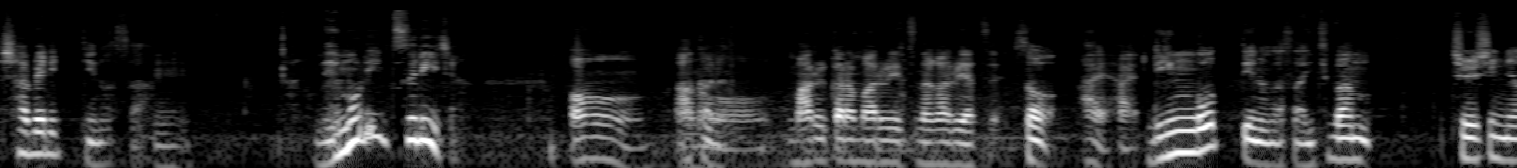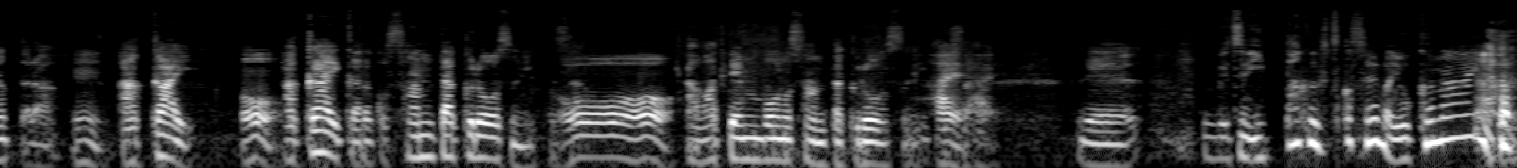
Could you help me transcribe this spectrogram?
喋りっていうのはさうん。メモリーツリーじゃん。うん。あわかる？の丸から丸へつながるやつ。そう。はいはい。リンゴっていうのがさ一番中心にあったらうん。赤い。赤いからこうサンタクロースに行っておさお慌てんぼうのサンタクロースに行ってさ、はいはい。で別に一泊二日すればよくない？みたいな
